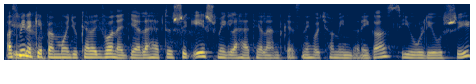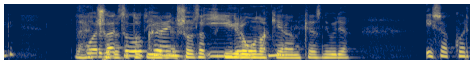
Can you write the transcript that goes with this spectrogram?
Igen. mindenképpen mondjuk el, hogy van egy ilyen lehetőség, és még lehet jelentkezni, hogyha minden igaz, júliusig. Lehet sorozatot írni, sorozat írónak jelentkezni, ugye? És akkor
